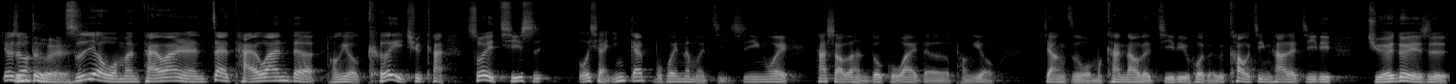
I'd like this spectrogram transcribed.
就是说，只有我们台湾人在台湾的朋友可以去看，所以其实我想应该不会那么挤，是因为他少了很多国外的朋友，这样子我们看到的几率或者是靠近他的几率，绝对是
